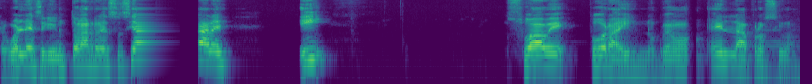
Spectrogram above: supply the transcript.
Recuerden seguirme en todas las redes sociales y suave por ahí. Nos vemos en la próxima.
